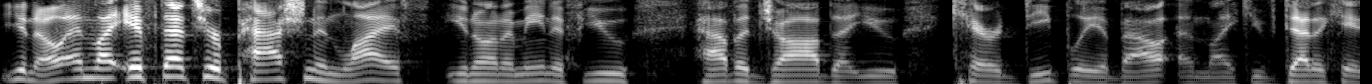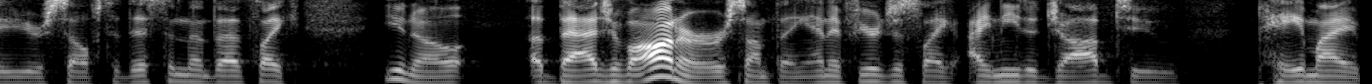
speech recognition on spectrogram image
you know, and like if that's your passion in life, you know what I mean. If you have a job that you care deeply about and like you've dedicated yourself to this, and then that's like, you know, a badge of honor or something. And if you're just like, I need a job to pay my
